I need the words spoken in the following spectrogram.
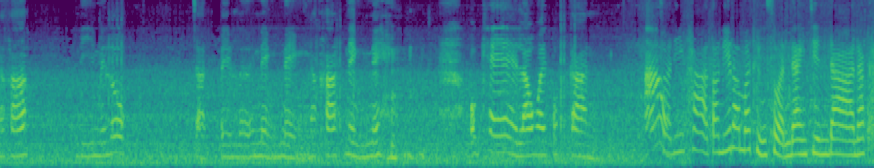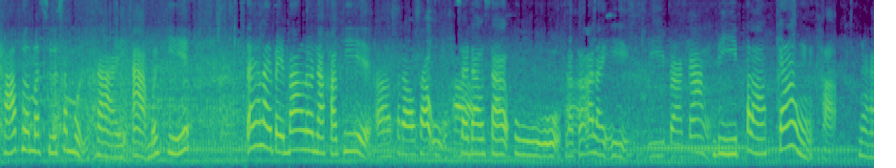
นะคะ ดีไหมลูกจัดไปเลยเหน่งๆนะคะเหน่งๆโอเค แล้วไว้พบกันสวัสดีค่ะ ตอนนี้เรามาถึงสวนแดงจินดานะคะ เพื่อมาซื้อสมุนไพรอะเมื่อกี้ ได้อะไรไปบ้างแล้วนะคะพี่อ่าสะเดาซาอุค่ะ สะเดาซาอูแล้วก็อะไรอีก ดีปลากั้ง ดีปลากั้งค่ะนะ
